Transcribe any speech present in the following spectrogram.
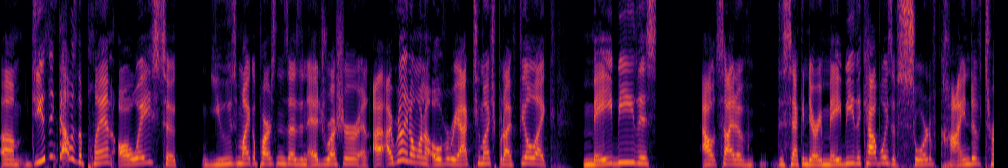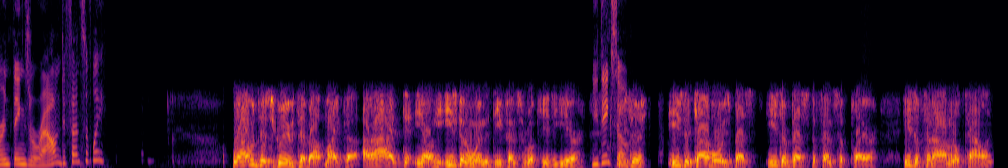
Um, do you think that was the plan always to use Micah Parsons as an edge rusher. And I, I really don't want to overreact too much, but I feel like maybe this outside of the secondary, maybe the Cowboys have sort of kind of turned things around defensively. Well, I would disagree with you about Micah. I, I think you know he, he's going to win the defensive rookie of the year. You think so? He's the, he's the Cowboys' best. He's their best defensive player. He's a phenomenal talent.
